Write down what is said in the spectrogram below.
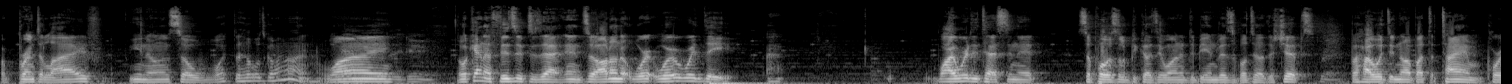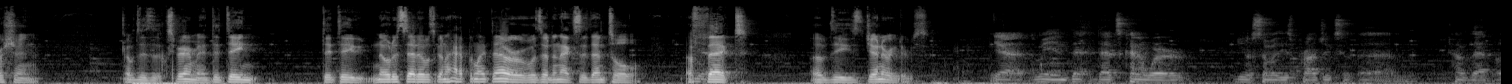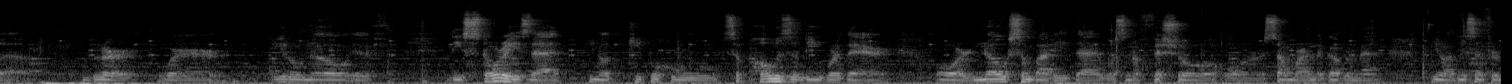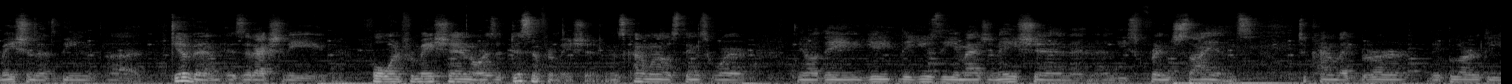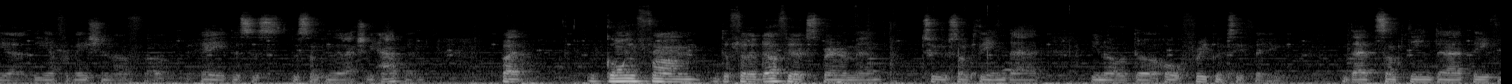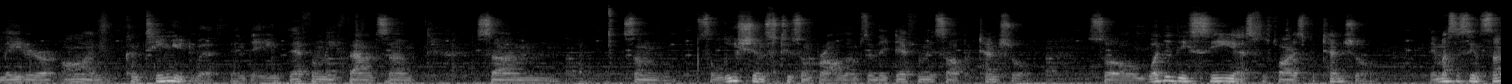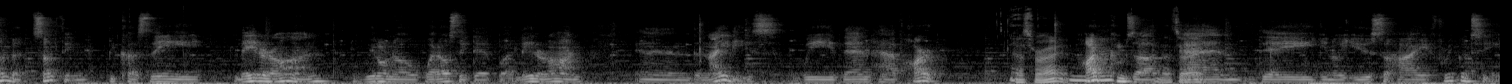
or burnt alive. You know, so what the hell was going on? Why? What are they doing? What kind of physics is that? And so I don't know where where were they? Why were they testing it? Supposedly because they wanted to be invisible to other ships. Right. But how would they know about the time portion of this experiment? Did they did they notice that it was going to happen like that, or was it an accidental effect of these generators? Yeah, I mean that that's kind of where you know some of these projects um, have that uh, blur where you don't know if these stories that you know people who supposedly were there or know somebody that was an official or somewhere in the government you know this information that's being uh, given is it actually full information or is it disinformation? And it's kind of one of those things where you know they they use the imagination and, and these fringe science to kind of like blur they blur the uh, the information of, of hey this is this is something that actually happened but going from the Philadelphia experiment to something that you know the whole frequency thing that's something that they've later on continued with. And they definitely found some some some solutions to some problems and they definitely saw potential. So what did they see as far as potential? They must have seen some something because they later on we don't know what else they did but later on in the 90s we then have HAARP That's right. HAARP comes up That's right. and they you know use a high frequency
